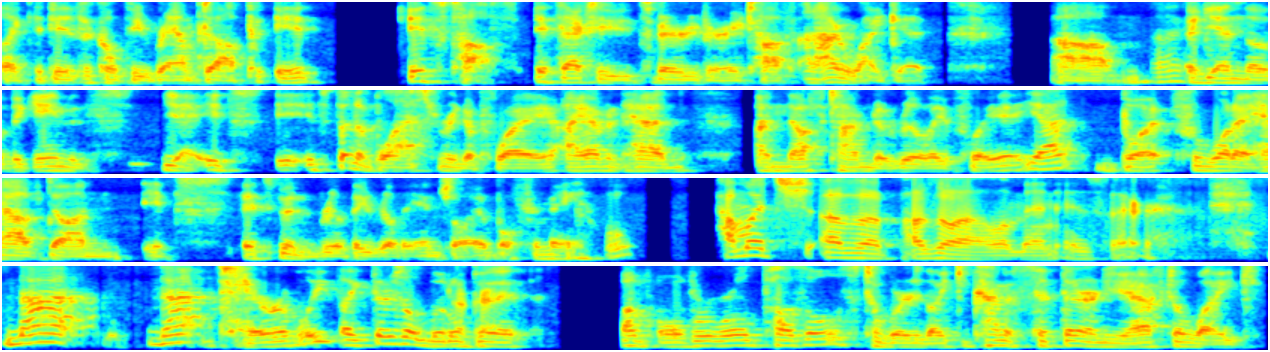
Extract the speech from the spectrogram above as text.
like the difficulty ramped up it it's tough it's actually it's very very tough and i like it um Nice. again though the game is yeah it's it's been a blast for me to play. I haven't had enough time to really play it yet but for what i have done it's it's been really really enjoyable for me. How much of a puzzle element is there? not not terribly. Like there's a little Okay. bit of overworld puzzles to where like you kind of sit there and you have to like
